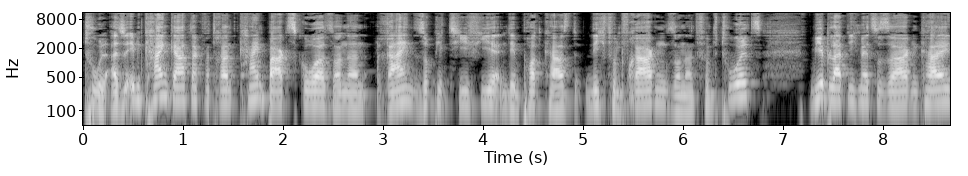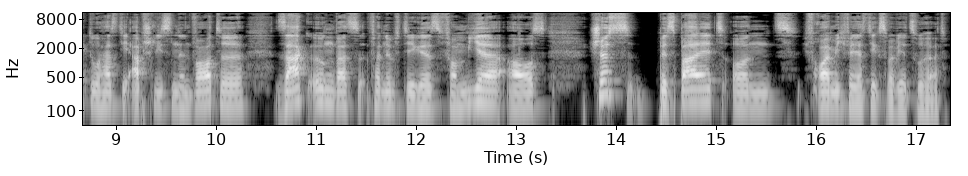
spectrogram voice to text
Tool. Also eben kein Gartner-Quadrant, kein Bark-Score, sondern rein subjektiv hier in dem Podcast nicht fünf Fragen, sondern fünf Tools. Tools. Mir bleibt nicht mehr zu sagen, Kai, du hast die abschließenden Worte. Sag irgendwas Vernünftiges von mir aus. Tschüss, bis bald und ich freue mich, wenn ihr das nächste Mal wieder zuhört.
